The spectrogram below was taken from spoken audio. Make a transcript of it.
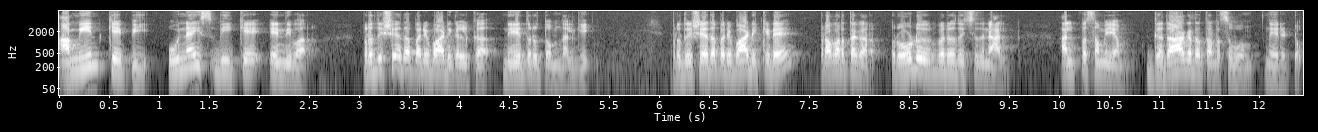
Ameen K P Unais V K എന്നിവർ പ്രതിഷേധ പരിപാടികൾക്ക് നേതൃത്വം നൽകി. പ്രതിഷേധ പരിപാടിക്കിടെ പ്രവർത്തകർ റോഡ് ഉപരോധിച്ചതിനാൽ അല്പസമയം ഗതാഗത തടസ്സവും നേരിട്ടു.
